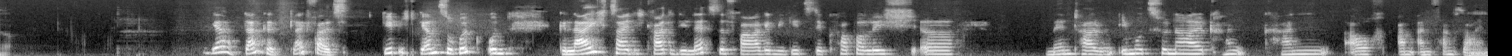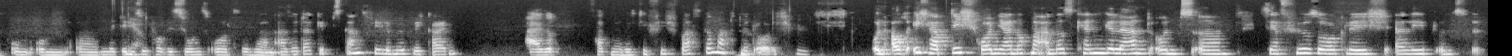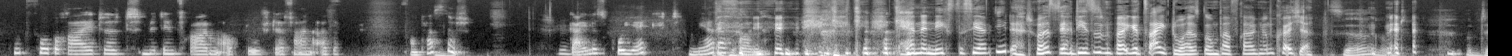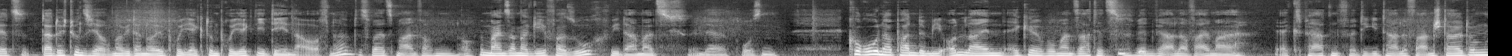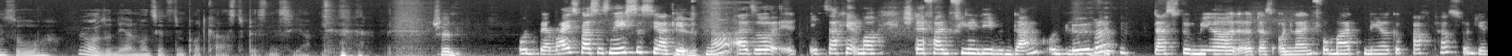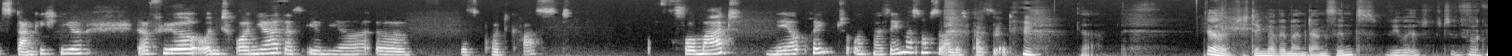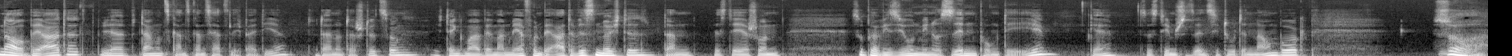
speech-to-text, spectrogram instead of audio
Ja. Ja, danke, gleichfalls. Gebe ich gern zurück und gleichzeitig gerade die letzte Frage, wie geht es dir körperlich, äh, mental und emotional, kann, kann auch am Anfang sein, um, um äh, mit dem ja. Supervisionsohr zu hören. Also da gibt es ganz viele Möglichkeiten. Also hat mir richtig viel Spaß gemacht ja. mit euch. Und auch ich habe dich, Ronja, nochmal anders kennengelernt und äh, sehr fürsorglich erlebt und gut vorbereitet mit den Fragen, auch du, Stefan. Also fantastisch. Geiles Projekt, mehr davon. Gerne nächstes Jahr wieder. Du hast ja dieses Mal gezeigt, du hast noch ein paar Fragen im Köcher. Ja, gut. Und jetzt, dadurch tun sich auch immer wieder neue Projekte und Projektideen auf. Ne? Das war jetzt mal einfach ein auch gemeinsamer Gehversuch, wie damals in der großen Corona-Pandemie Online-Ecke, wo man sagt, jetzt mhm. werden wir alle auf einmal Experten für digitale Veranstaltungen. So, ja, so nähern wir uns jetzt dem Podcast-Business hier. Schön. Und wer weiß, was es nächstes Jahr gibt. Ne? Also ich sage ja immer, Stefan, vielen lieben Dank und Löwe. dass du mir äh, das Online-Format näher gebracht hast. Und jetzt danke ich dir dafür und Ronja, dass ihr mir äh, das Podcast-Format näher bringt und mal sehen, was noch so alles passiert. Ja. Ja, ich denke mal, wenn wir im Dank sind, wie, genau, Beate, wir bedanken uns ganz, ganz herzlich bei dir für deine Unterstützung. Ich denke mal, wenn man mehr von Beate wissen möchte, dann wisst ihr ja schon supervision-sinn.de, Systemisches Institut in Naumburg. So.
